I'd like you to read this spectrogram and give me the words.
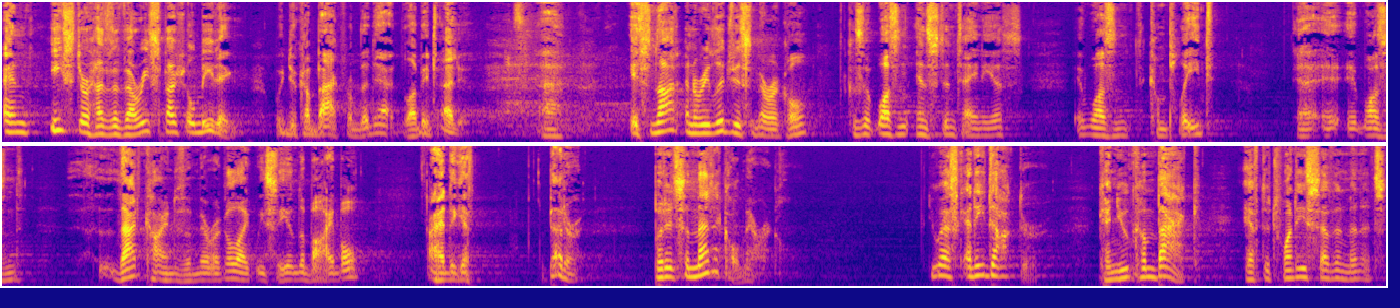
and Easter has a very special meaning when you come back from the dead, let me tell you. Uh, it's not a religious miracle because it wasn't instantaneous, it wasn't complete, Uh, it, it wasn't that kind of a miracle like we see in the Bible. I had to get better. But it's a medical miracle. You ask any doctor, can you come back after 27 minutes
